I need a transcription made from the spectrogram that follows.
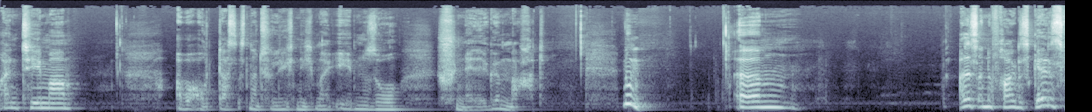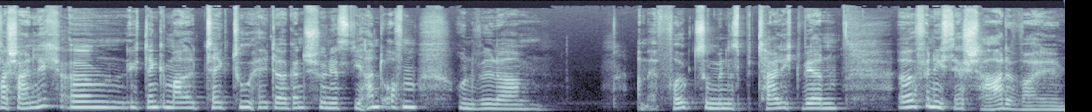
äh, ein Thema, aber auch das ist natürlich nicht mal ebenso schnell gemacht. Nun, ähm, alles eine Frage des Geldes wahrscheinlich. Ähm, ich denke mal, Take Two hält da ganz schön jetzt die Hand offen und will da am Erfolg zumindest beteiligt werden. Äh, Finde ich sehr schade, weil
